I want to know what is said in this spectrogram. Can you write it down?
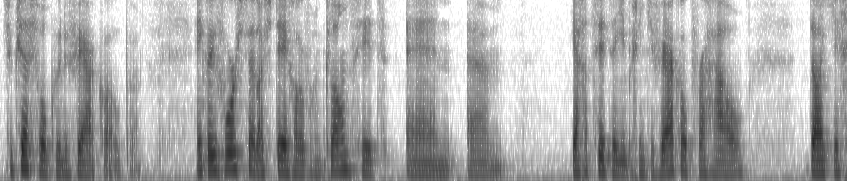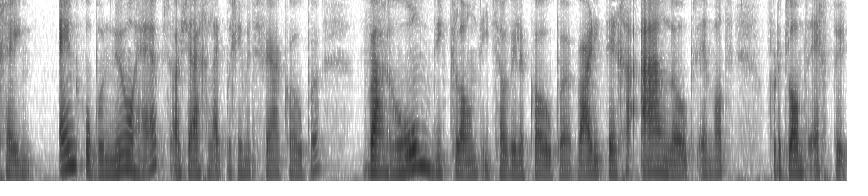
succesvol kunnen verkopen. En je kan je voorstellen als je tegenover een klant zit en um, jij gaat zitten en je begint je verkoopverhaal, dat je geen enkel benul hebt als jij gelijk begint met verkopen, waarom die klant iets zou willen kopen, waar die tegenaan loopt en wat voor de klant echt de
